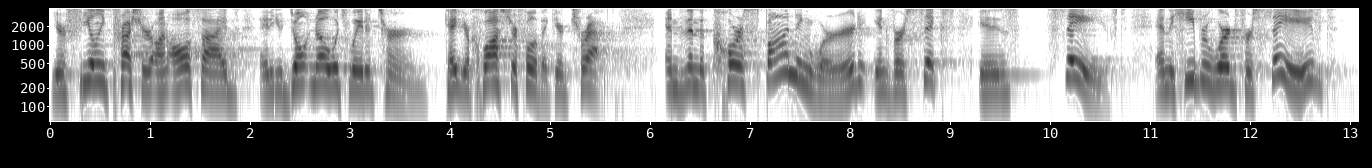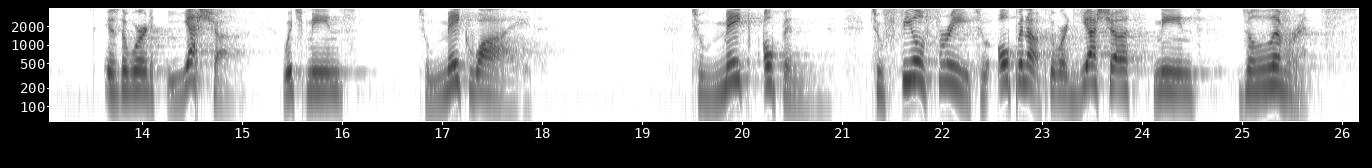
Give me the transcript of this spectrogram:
You're feeling pressure on all sides, and you don't know which way to turn. Okay? You're claustrophobic. You're trapped. And then the corresponding word in verse 6 is saved. And the Hebrew word for saved is the word yesha, which means to make wide, to make open, to feel free, to open up. The word yesha means deliverance,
